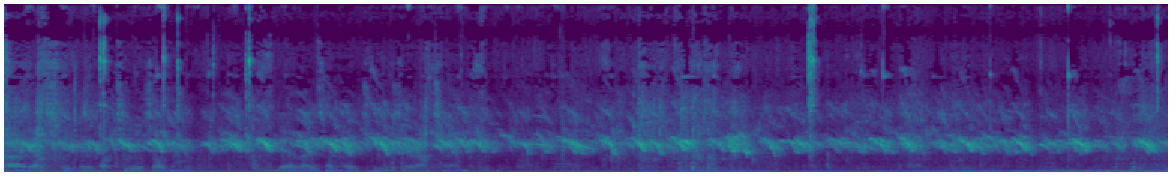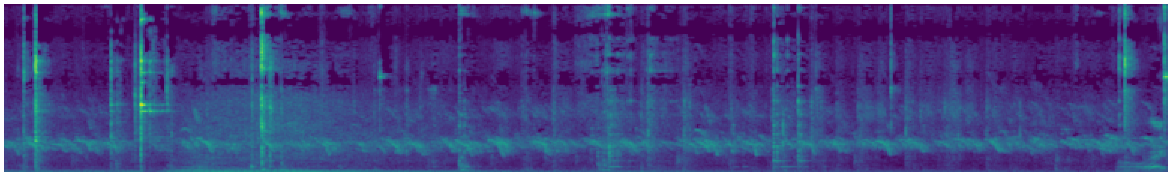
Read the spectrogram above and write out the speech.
Oh, I got stupid. What, two weeks old now? Yeah, by the time they're two weeks, they're about ten. All right,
